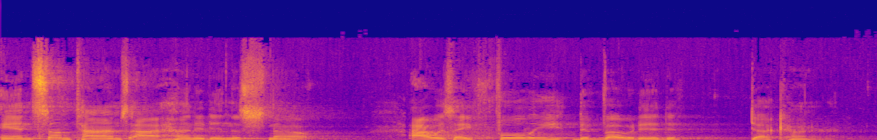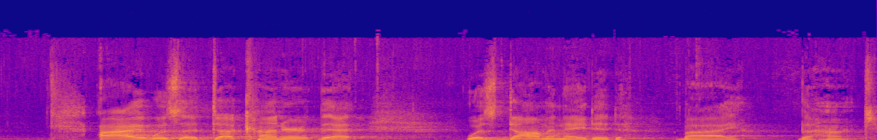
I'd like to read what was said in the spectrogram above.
and sometimes I hunted in the snow. I was a fully devoted duck hunter. I was a duck hunter that was dominated by the hunt.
